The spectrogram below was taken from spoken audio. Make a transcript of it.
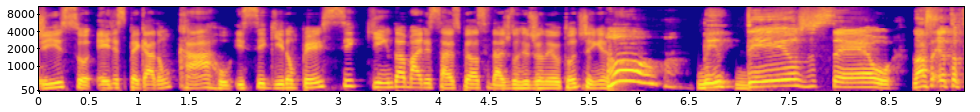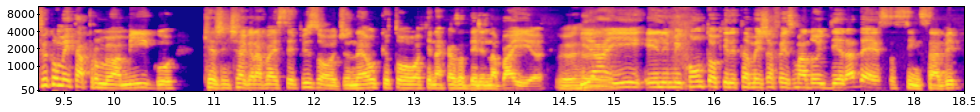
disso, eles pegaram um carro e seguiram perseguindo a Miley Cyrus pela cidade do Rio de Janeiro todinha. Oh, meu Deus do céu! Nossa, eu fui comentar pro meu amigo que a gente ia gravar esse episódio, né? O que eu tô aqui na casa dele na Bahia. Uhum. E aí, ele me contou que ele também já fez uma doideira dessa, assim, sabe?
